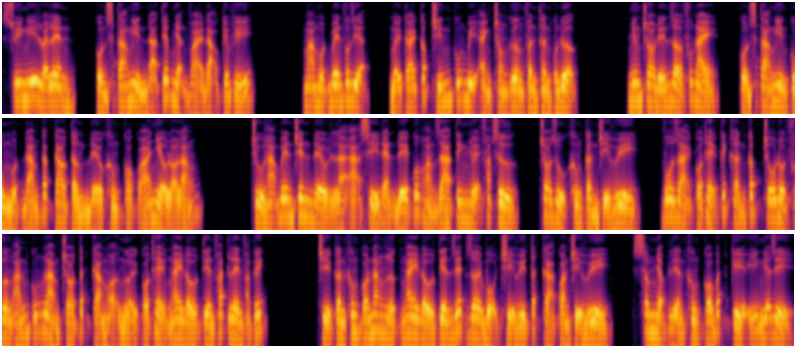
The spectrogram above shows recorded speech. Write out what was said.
Suy nghĩ loay lên cồn stang nhìn đã tiếp nhận vài đạo kiếm khí. Mà một bên phương diện, mấy cái cấp chín cũng bị ảnh trong gương phân thân cuốn được. Nhưng cho đến giờ phút này cồn stang nhìn cùng một đám các cao tầng đều không có quá nhiều lo lắng. Chủ hạng bên trên đều là ạ sĩ đèn đế quốc hoàng gia tinh nhuệ pháp sư, cho dù không cần chỉ huy, vô giải có thể kích khẩn cấp chỗ đột phương án cũng làm cho tất cả mọi người có thể ngay đầu tiên phát lên phản kích. Chỉ cần không có năng lực ngay đầu tiên giết rơi bộ chỉ huy tất cả quan chỉ huy, xâm nhập liền không có bất kỳ ý nghĩa gì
